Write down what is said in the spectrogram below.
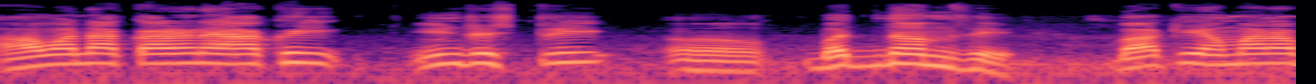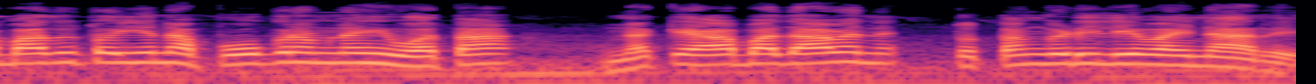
આવાના કારણે આખી ઇન્ડસ્ટ્રી બદનામ છે. બાકી અમારા બાજુ તો એના પ્રોગ્રામ નહીં હોતા. નકે આ બાદ આવે ને, તો તંગડી લેવાય ના રહે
